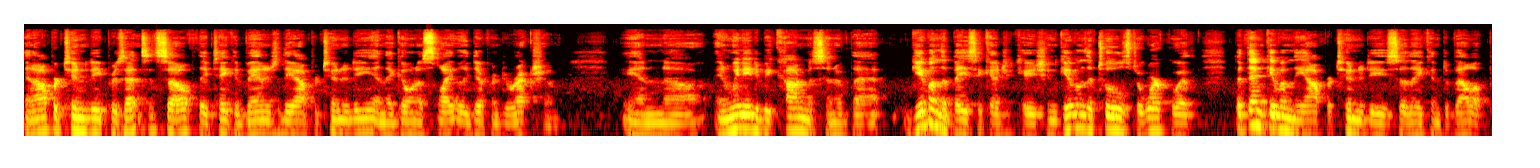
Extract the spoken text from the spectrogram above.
An opportunity presents itself, they take advantage of the opportunity, and they go in a slightly different direction. And, uh, and we need to be cognizant of that. Give them the basic education, give them the tools to work with, but then give them the opportunities so they can develop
